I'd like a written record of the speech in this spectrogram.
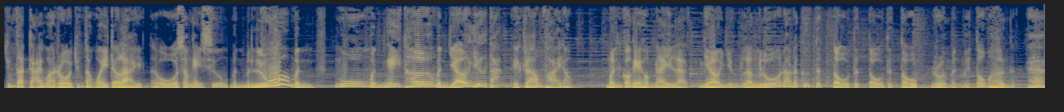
chúng ta trải qua rồi, chúng ta quay trở lại. Ủa, sao ngày xưa mình mình lúa, mình ngu, mình ngây thơ, mình dở dữ ta? Thiệt ra không phải đâu. Mình có ngày hôm nay là nhờ những lần lúa đó nó cứ tích tụ tích tụ tích tụ, rồi mình mới tốt hơn ha,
